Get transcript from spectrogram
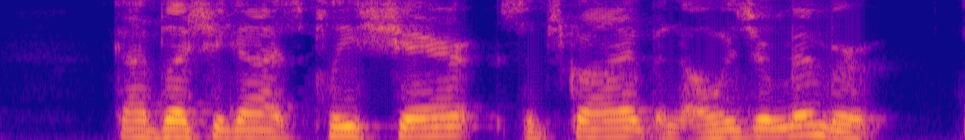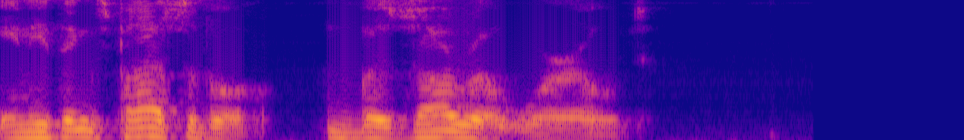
God bless you guys. Please share, subscribe, and always remember anything's possible. Bizarro world.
